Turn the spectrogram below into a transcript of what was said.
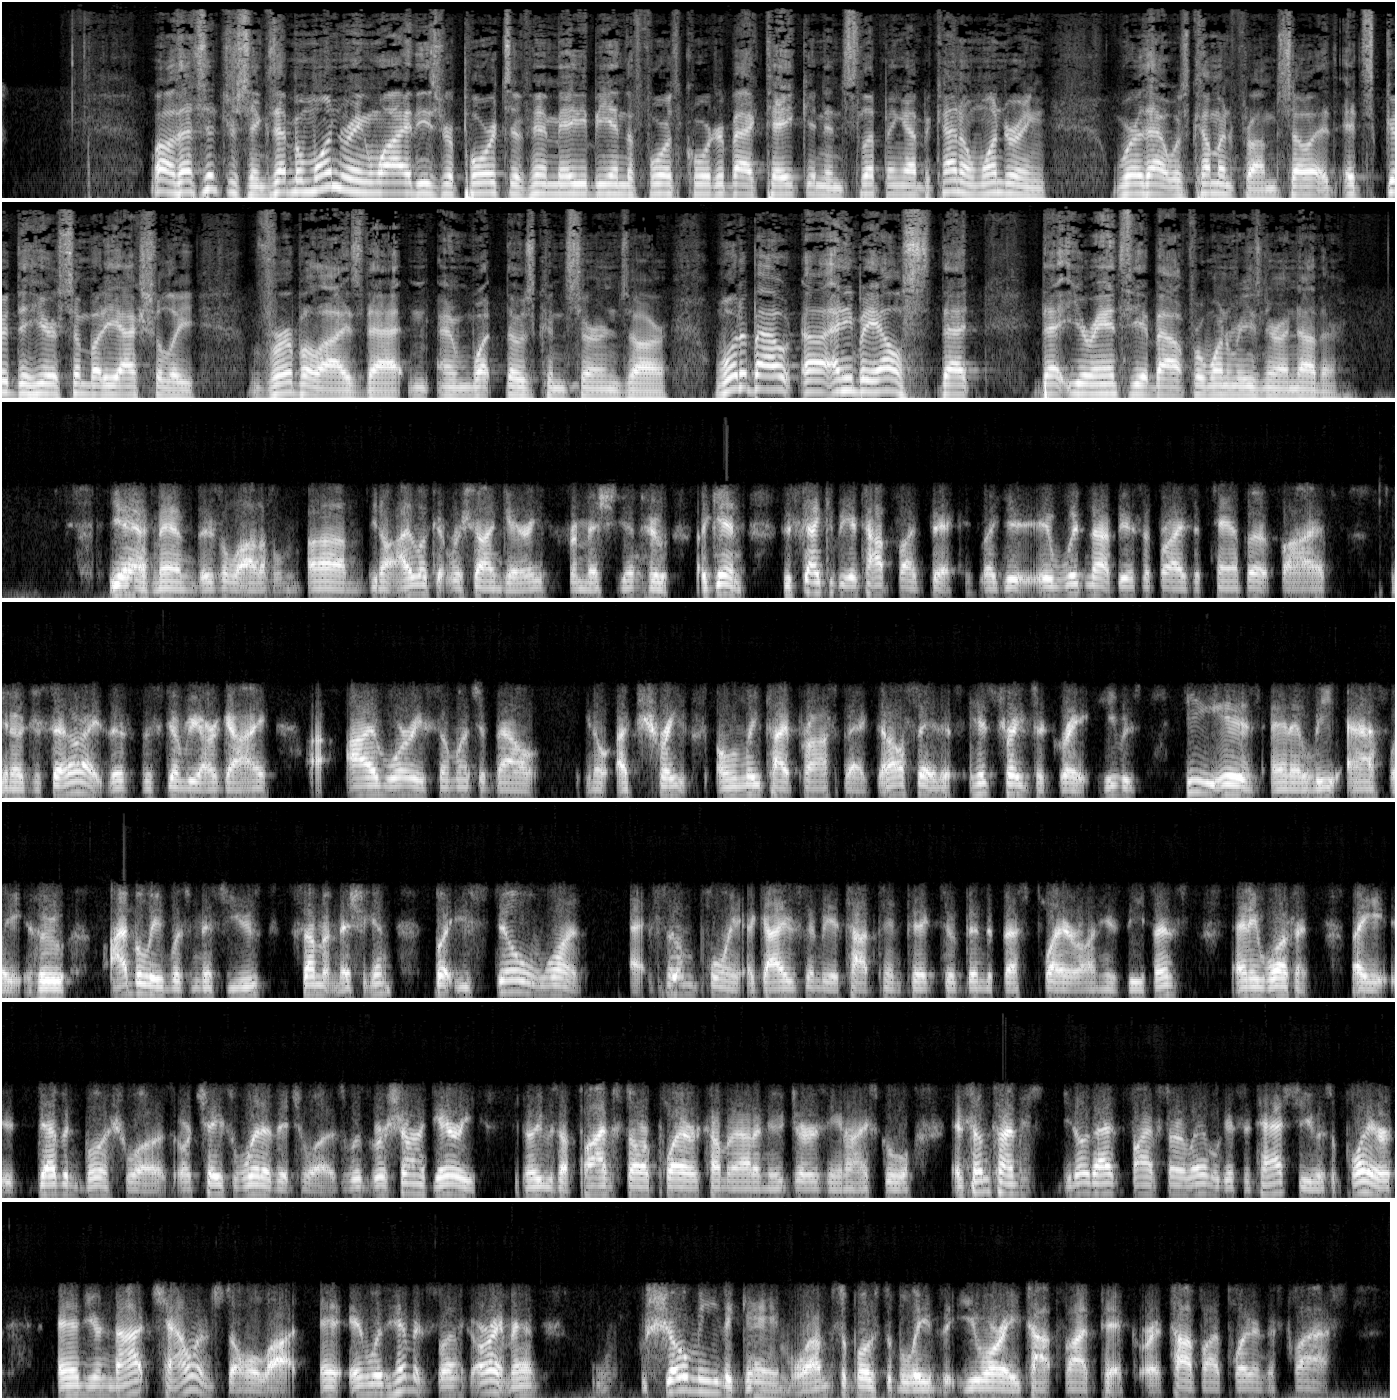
Well, that's interesting because I've been wondering why these reports of him maybe being the fourth quarterback taken and slipping. I've been kind of wondering where that was coming from. So it, it's good to hear somebody actually – verbalize that and, and what those concerns are. What about uh, anybody else that that you're antsy about for one reason or another? Yeah, man, there's a lot of them. Um, you know, I look at Rashan Gary from Michigan, who, again, this guy could be a top five pick. Like, it, it would not be a surprise if Tampa at five, you know, just said, all right, this, this is going to be our guy. I, I worry so much about, you know, a traits only type prospect. And I'll say this his traits are great. He was he is an elite athlete who I believe was misused some at Michigan, but you still want at some point a guy who's going to be a top 10 pick to have been the best player on his defense, and he wasn't. Like Devin Bush was, or Chase Winovich was. With Rashan Gary, you know, he was a five-star player coming out of New Jersey in high school, and sometimes, you know, that five-star label gets attached to you as a player, and you're not challenged a whole lot. And, and with him, it's like, all right, man, show me the game where I'm supposed to believe that you are a top five pick or a top five player in this class,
